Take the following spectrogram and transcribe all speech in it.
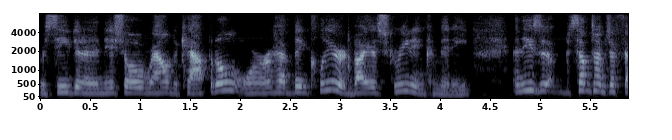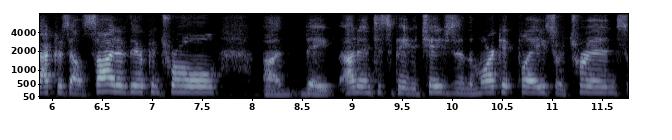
received an initial round of capital or have been cleared by a screening committee. And these are, sometimes are factors outside of their control. Uh, they unanticipated changes in the marketplace or trends,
